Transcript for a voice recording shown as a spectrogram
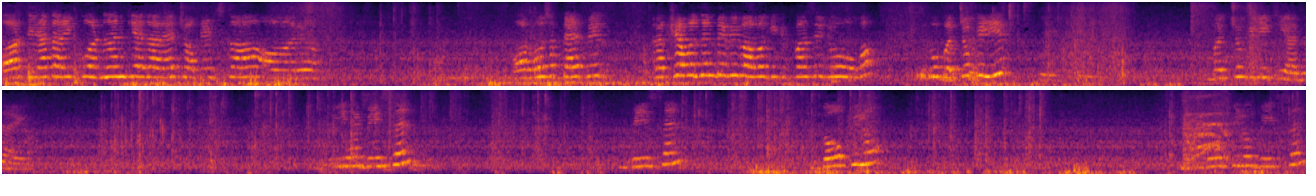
और तेरह तारीख को अन्नदान किया जा रहा है चॉकलेट्स का और हो सकता है फिर रक्षाबंधन पे भी बाबा की कृपा से जो होगा वो बच्चों के लिए बच्चों के लिए किया जाएगा। ये है बेसन। बेसन दो किलो। दो किलो बेसन।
